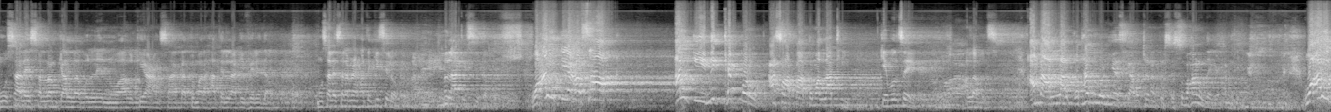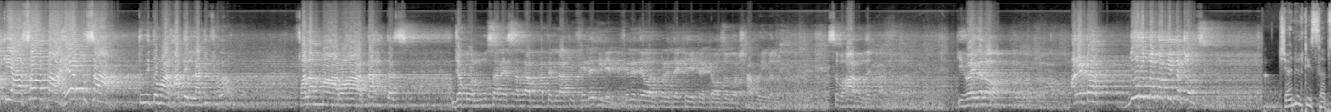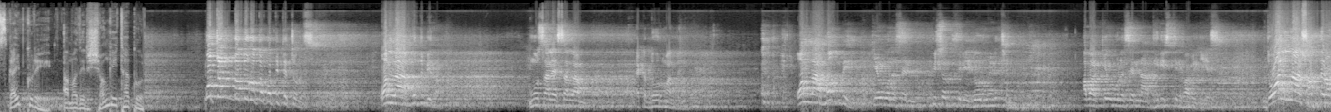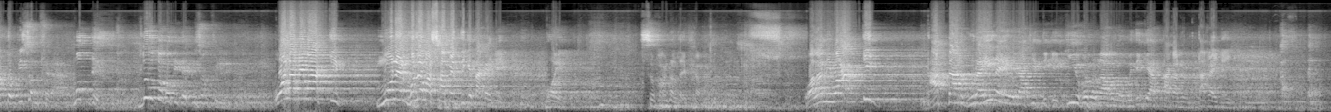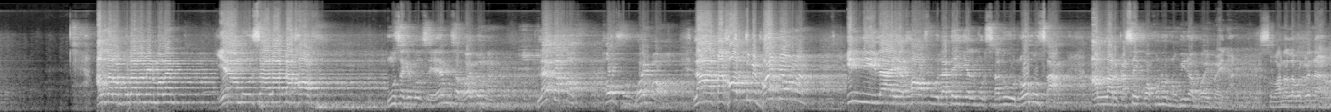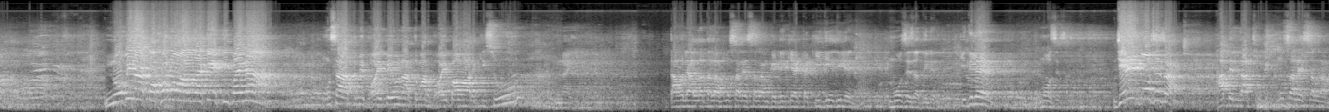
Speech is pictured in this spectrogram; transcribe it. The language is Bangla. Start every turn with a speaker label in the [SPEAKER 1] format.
[SPEAKER 1] মুসা আলাই সাল্লামকে আল্লাহ বললেন ওয়ালকে আসাকা তোমার হাতের লাঠি ফেলে দাও। মুসা আলাই সাল্লামের হাতে কি ছিল? লাঠি ছিল। ওয়ালকে আসা আলকি নিক্ষেপ করো? আসাকা, তোমার লাঠি। কে বলছে? আল্লাহ বলছে। আমরা আল্লাহর কথাগুলো নিয়ে আজকে আলোচনা করছি। সুবহান ওয়ালকি আসাকা হে মুসা, তুমি তোমার হাতের লাঠি ফেলাও। ফালাম্মা রা তাহতাজ যখন মুসা আলাইসাল্লাম হাতের লাঠি ফেলে দিলেন ফেলে দেওয়ার পরে দেখে এটা একটা অজগর সাপ হয়ে গেল। সুবহান কি হয়ে গেল? আর এটা দ্রুত গতিতে চলছে।
[SPEAKER 2] চ্যানেলটি সাবস্ক্রাইব করে আমাদের সঙ্গেই থাকুন।
[SPEAKER 1] প্রচণ্ড দ্রুত গতিতে চলছে। অল্লাহ মুদবির। মুসা আলাইসাল্লাম একটা দৌড় মারলেন। অল্লাহ মুদবির কেউ বলেছেন পিছন ফিরে দৌড় মেরেছেন? আবার কেউ বলেছেন, না, ধীর স্থির ভাবে গিয়েছে। দোয়াল্লা শব্দের অর্থ পিছন ফেরা মুদবির দ্রুত গতিতে পিছন ফিরলেন। ওয়ালা বিওয়াক্কিব মনে ভুলেও আর সাপের দিকে তাকায় নেই। ভয়। সুবহানাল্লাহ ওয়ালামি ওয়াক্কিব হাতটা আর ঘুরাই নাই ওই লাঠির দিকে। কি হলো, না হলো, ওইদিকে আর তাকানো তাকাই নাই। আল্লাহ রাব্বুল আলামিন বলেন, ইয়া মুসা, লা তাখাফ। মুসাকে বলছে হে মুসা, ভয় পেও না। ভয় তাখাফ, তুমি ভয় পেও না। ও মুসা, আল্লাহর কাছে কখনো নবীরা ভয় পায় না। সুবহানাল্লাহ বলবেন না? নবীরা কখনো আল্লাহকে কি পায় না? মুসা, তুমি ভয় পেও না, তোমার ভয় পাওয়ার কিছু নাই। তাহলে আল্লাহ তালা মুসা আলাই সাল্লামকে ডেকে একটা কি দিয়ে দিলেন? মোজেজা দিলেন। কি দিলেন? মোজেজা। যে মোজেজা, হাতের লাঠি, মুসা আলাই সাল্লাম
